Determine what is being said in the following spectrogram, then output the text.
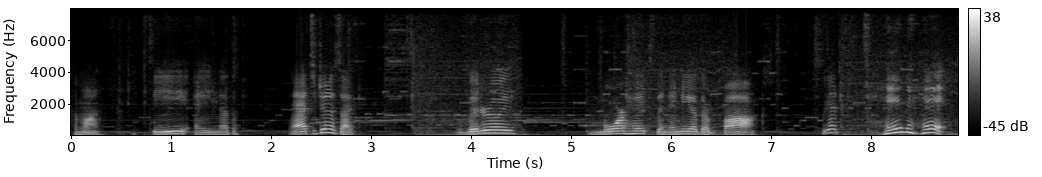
Come on. Be another. That's a Genesect. Literally more hits than any other box. We got 10 hits.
